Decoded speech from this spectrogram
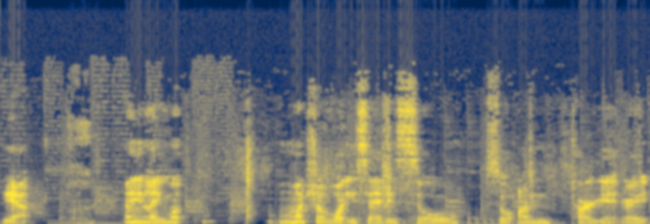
Yeah. I mean, like, mu- much of what you said is so, so on target, right?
